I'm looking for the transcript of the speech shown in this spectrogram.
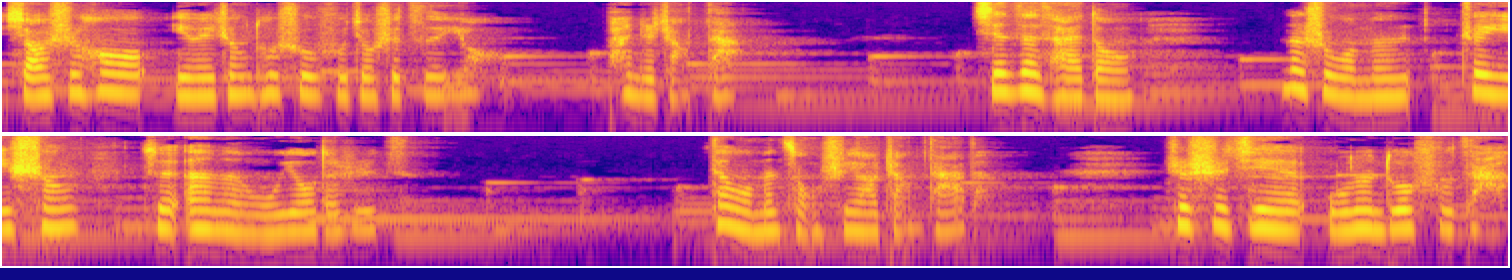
小时候以为挣脱束缚就是自由，盼着长大，现在才懂，那是我们这一生最安稳无忧的日子。但我们总是要长大的，这世界无论多复杂，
